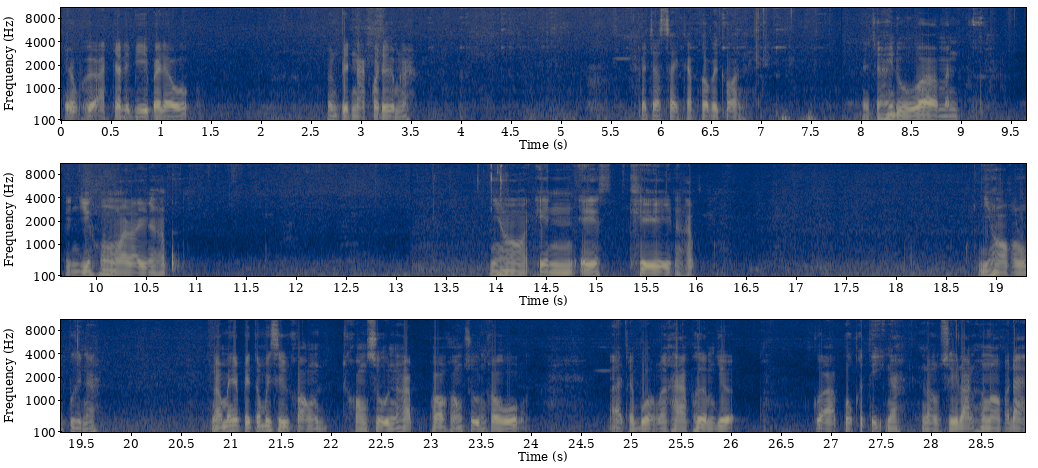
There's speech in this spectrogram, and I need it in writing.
เดี๋ยวเพื่ออัดจาระบีไปแล้ว มันเป็นหนักกว่าเดิมนะ ก็จะใส่กลับเข้าไปก่อน เดี๋ยวจะให้ดูว่ามันเป็นยี่ห้ออะไรนะครับยี่ห้อ NSK นะครับยี่ห้อของลูกปืนนะ เราไม่จำเป็นต้องไปซื้อของของศูนย์นะครับ เพราะของศูนย์เขาอาจจะบวกราคาเพิ่มเยอะ กว่าปกตินะ เราซื้อร้านข้างนอกก็ได้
